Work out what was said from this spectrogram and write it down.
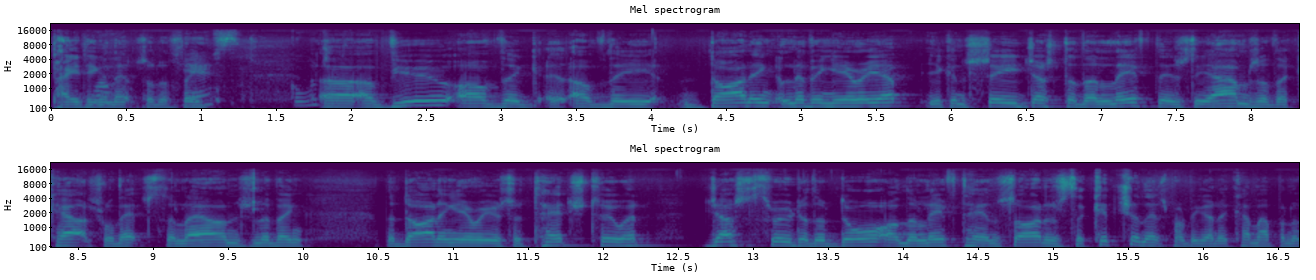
painting and that sort of thing. Yes. Uh, a view of the of the dining living area. You can see just to the left. There's the arms of the couch. Well, that's the lounge living. The dining area is attached to it. Just through to the door on the left-hand side is the kitchen. That's probably going to come up in a,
